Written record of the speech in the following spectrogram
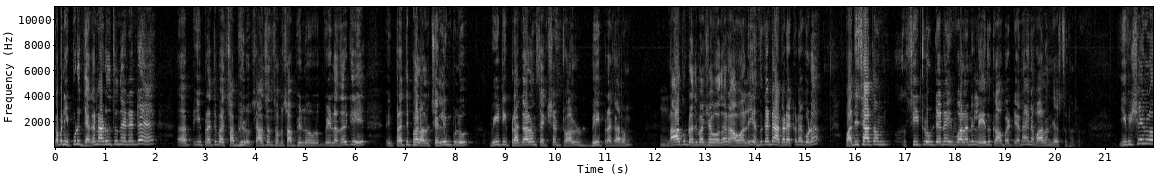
కాబట్టి ఇప్పుడు జగన్ అడుగుతుంది ఏంటంటే ఈ ప్రతిభ సభ్యులు శాసనసభ సభ్యులు వీళ్ళందరికీ ప్రతిఫలాలు చెల్లింపులు వీటి ప్రకారం సెక్షన్ ట్వెల్వ్ బి ప్రకారం నాకు ప్రతిపక్ష హోదా రావాలి. ఎందుకంటే అక్కడెక్కడ కూడా పది శాతం సీట్లు ఉంటేనే ఇవ్వాలని లేదు కాబట్టి అని ఆయన వాదన చేస్తున్నారు. ఈ విషయంలో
